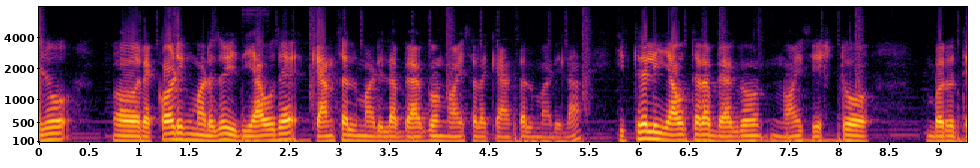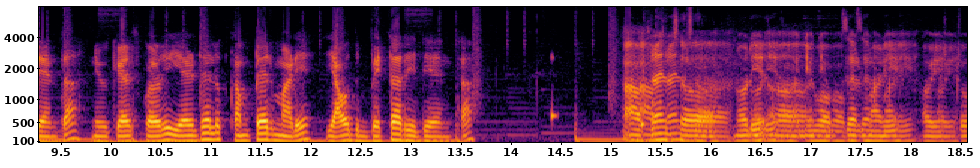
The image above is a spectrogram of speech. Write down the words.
ಇದು ರೆಕಾರ್ಡಿಂಗ್ ಮಾಡೋದು. ಇದು ಯಾವುದೇ ಕ್ಯಾನ್ಸಲ್ ಮಾಡಿಲ್ಲ. ಬ್ಯಾಕ್ಗ್ರೌಂಡ್ ನಾಯ್ಸ್ ಎಲ್ಲ ಕ್ಯಾನ್ಸಲ್ ಮಾಡಿಲ್ಲ. ಇದರಲ್ಲಿ ಯಾವ ಥರ ಬ್ಯಾಕ್ಗ್ರೌಂಡ್ ನಾಯ್ಸ್ ಎಷ್ಟು ಬರುತ್ತೆ ಅಂತ ನೀವು ಕೇಳಿಸ್ಕೊಳ್ಳಿ. ಎರಡರಲ್ಲೂ ಕಂಪೇರ್ ಮಾಡಿ ಯಾವುದು ಬೆಟರ್ ಇದೆ ಅಂತ. ಫ್ರೆಂಡ್ಸ್ ನೋಡಿ ನೀವು ಅಬ್ಸರ್ವ್ ಮಾಡಿ ಎಷ್ಟು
